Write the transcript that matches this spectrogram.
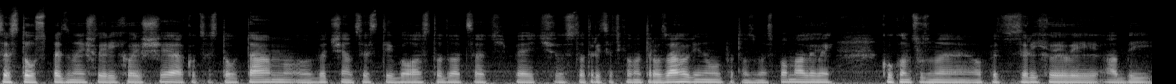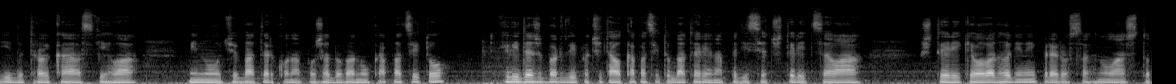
Cestou späť sme išli rýchlejšie ako cestou tam. Väčšina cesty bola 125-130 km za hodinu, potom sme spomalili. Ku koncu sme opäť zrýchlili, aby ID3 stihla minúť baterku na požadovanú kapacitu. EV dashboard vypočítal kapacitu batérie na 54,4 kWh pre rozsah 0 až 100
